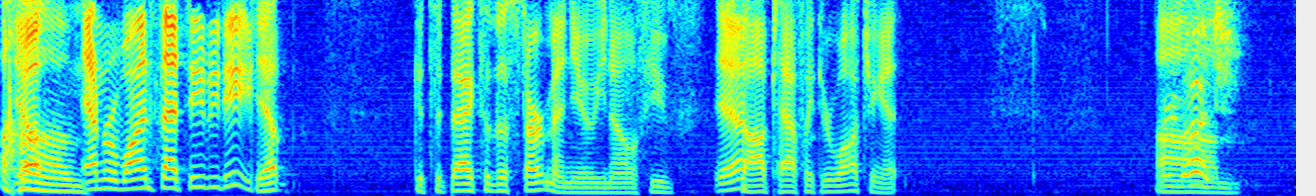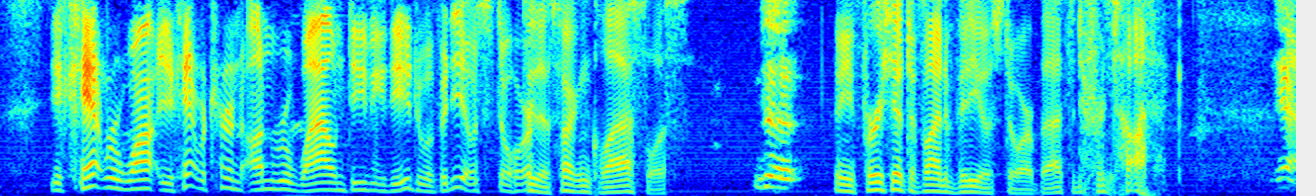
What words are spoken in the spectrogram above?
Yep. Um, and rewinds that DVD. Yep. Gets it back to the start menu, you know, if you Yeah. stopped halfway through watching it. Pretty Um, much. You can't rewind. You can't return an unrewound DVD to a video store. Dude, that's fucking classless. I mean, first you have to find a video store, but that's a different topic. yeah.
